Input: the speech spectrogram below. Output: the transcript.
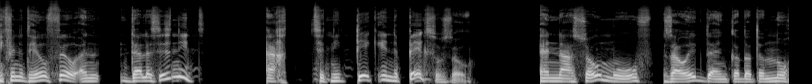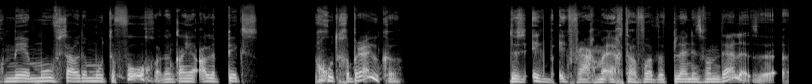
Ik vind het heel veel. En Dallas is niet echt, zit niet dik in de picks of zo. En na zo'n move zou ik denken dat er nog meer moves zouden moeten volgen. Dan kan je alle picks goed gebruiken. Dus ik, ik vraag me echt af wat het plan is van Dallas. Eh, eh,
